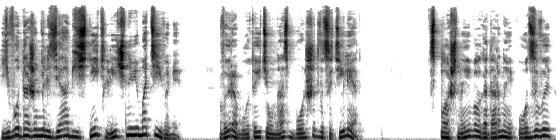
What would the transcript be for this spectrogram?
Его даже нельзя объяснить личными мотивами. Вы работаете у нас больше 20 лет. Сплошные благодарные отзывы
